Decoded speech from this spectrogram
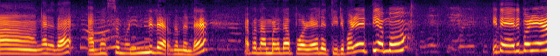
ആ അങ്ങനെ അമ്മസ് അമ്മൂസ് മുന്നിൽ ഇറങ്ങുന്നുണ്ട് അപ്പോൾ നമ്മളിതാ പുഴയിലെത്തിയിട്ട്. പുഴ എത്തി അമ്മോ. ഇത് ഏത് പുഴയാ?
